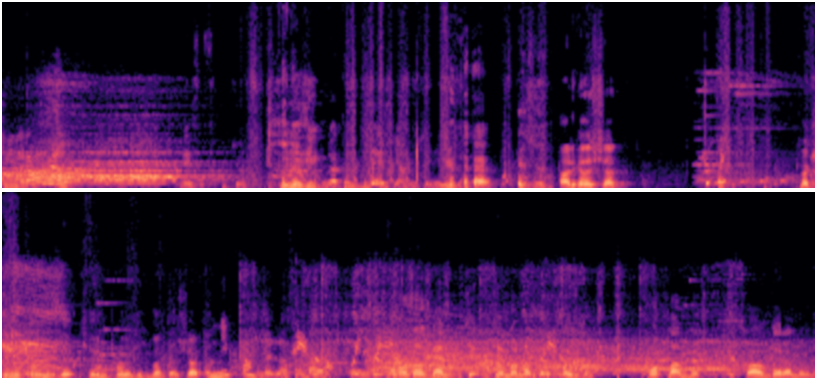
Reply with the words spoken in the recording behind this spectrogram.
Şeyleri almıyor. Neyse sıkıntı yok. Seni izleyecektim zaten. Bilerek yandım seni izleyeceğim. Arkadaşlar. Bak benim programı izle. Kerim'in programı izledim arkadaşlar. Oğlum niye kupadın ben lan sen bari oyun. Sonra ben bir kere, bir kere normal bir kere kupaya gideceğim. Bot lan bu. Sağında herhalde öyle.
